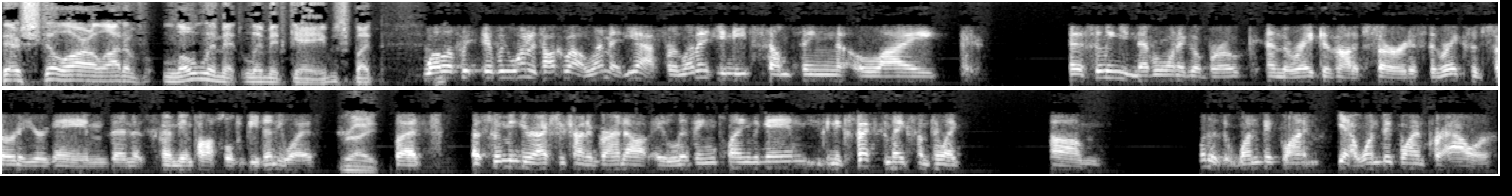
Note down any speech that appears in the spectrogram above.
there still are a lot of low limit limit games, but well, if we if we want to talk about limit, yeah, for limit you need something like assuming you never want to go broke and the rake is not absurd. If the rake's absurd at your game, then it's going to be impossible to beat anyways. Right. But assuming you're actually trying to grind out a living playing the game, you can expect to make something like um what is it, one big blind? Yeah, one big blind per hour.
